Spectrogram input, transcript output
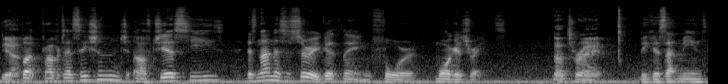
Yeah. But privatization of GSEs is not necessarily a good thing for mortgage rates. That's right. Because that means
